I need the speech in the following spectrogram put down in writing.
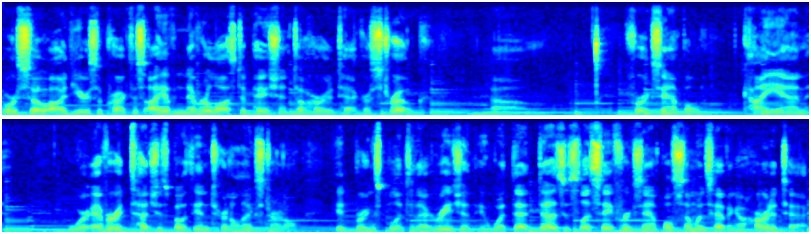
or so odd years of practice, I have never lost a patient to heart attack or stroke. Um, for example, cayenne wherever it touches, both internal and external, it brings blood to that region. And what that does is, let's say, for example, someone's having a heart attack.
